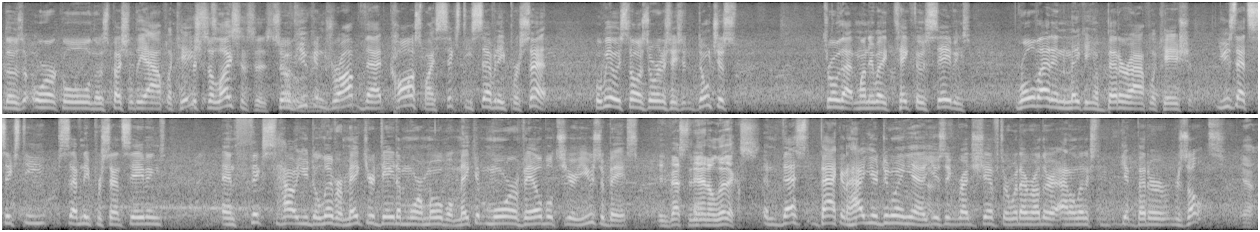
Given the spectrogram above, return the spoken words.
those Oracle and those specialty applications. It's the licenses. So if you can drop that cost by 60, 70%, but we always tell as an organization, don't just throw that money away, take those savings, roll that into making a better application. Use that 60, 70% savings and fix how you deliver. Make your data more mobile, make it more available to your user base. Invest in analytics. Invest back in how you're doing yeah, using Redshift or whatever other analytics to get better results. Yeah.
